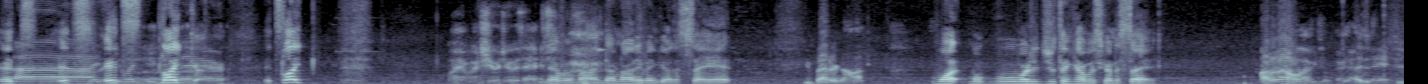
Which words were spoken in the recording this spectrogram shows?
it's Ah, it's it's what you did like there. it's like. Why would you do that? Never mind. I'm not even gonna say it. You better not. What? What, what did you think I was gonna say? I don't know. No, you just better I just, you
